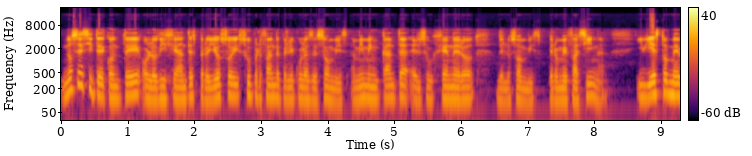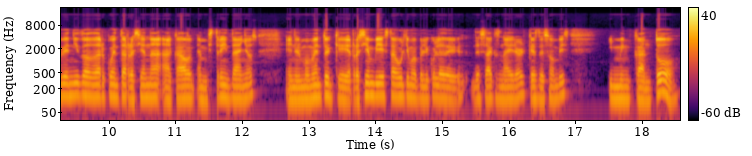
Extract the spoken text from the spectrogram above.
no sé si te conté o lo dije antes, pero yo soy súper fan de películas de zombies. A mí me encanta el subgénero de los zombies, pero me fascina. Y esto me he venido a dar cuenta recién a- acá a mis 30 años, en el momento en que recién vi esta última película de, de Zack Snyder, que es de zombies, y me encantó.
